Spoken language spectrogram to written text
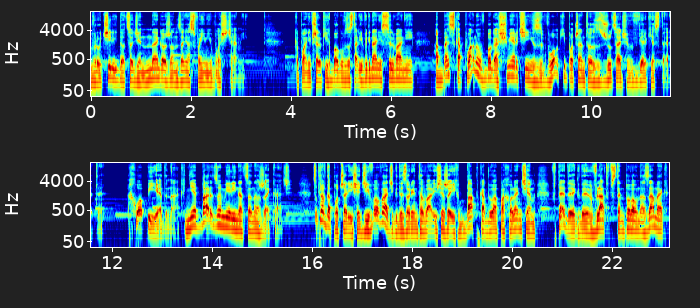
wrócili do codziennego rządzenia swoimi włościami. Kapłani wszelkich bogów zostali wygnani z Sylwanii, a bez kapłanów Boga Śmierci zwłoki poczęto zrzucać w wielkie sterty. Chłopi jednak nie bardzo mieli na co narzekać. Co prawda poczęli się dziwować, gdy zorientowali się, że ich babka była pacholęciem, wtedy, gdy Vlad wstępował na zamek,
